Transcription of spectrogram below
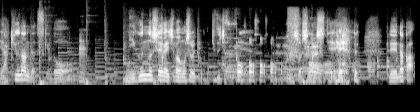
野球なんですけど、うん。2軍の試合が一番面白いってことに気づいちゃったっていうほほほほ話をしだして。で、なんか、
